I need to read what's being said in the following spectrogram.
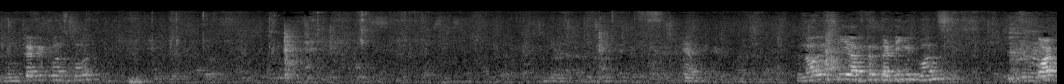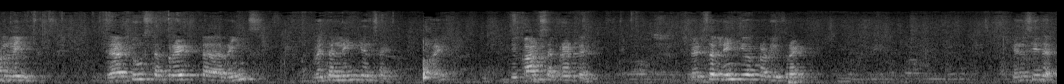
You can cut it once more. Yeah. Now you see after cutting it once, you've got link. There are two separate uh, rings with a link inside, right? You can't separate them. So it's a link you have produced, right? Can you see that?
